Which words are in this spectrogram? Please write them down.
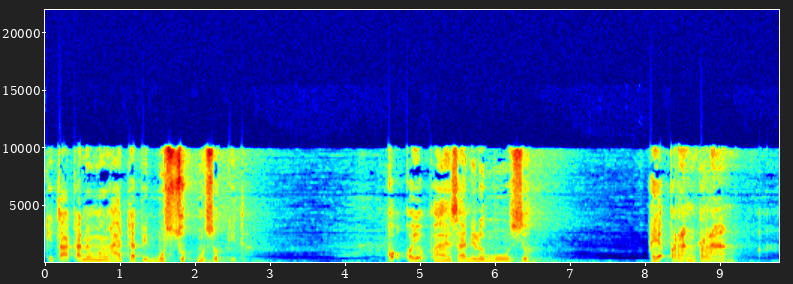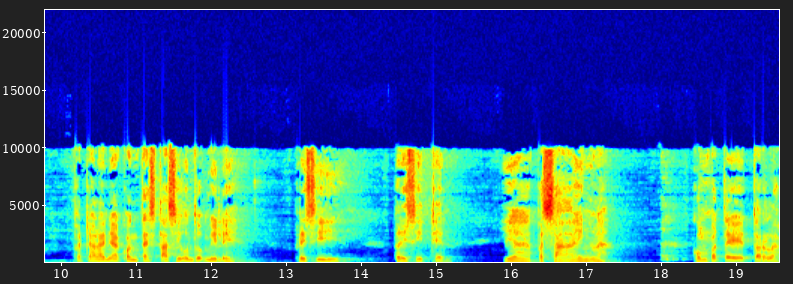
Kita akan menghadapi musuh-musuh kita. Kok koyok bahasa ini lo musuh? kayak perang-perang. Padahal hanya kontestasi untuk milih presi, presiden. Ya pesaing lah, kompetitor lah,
